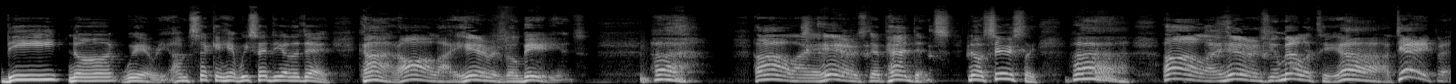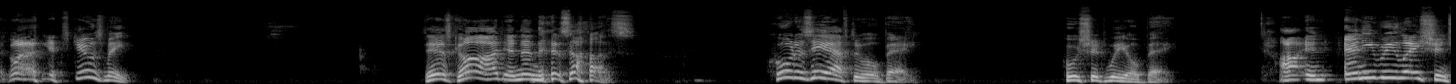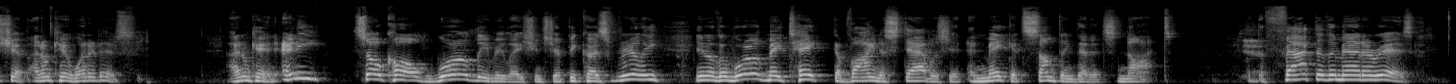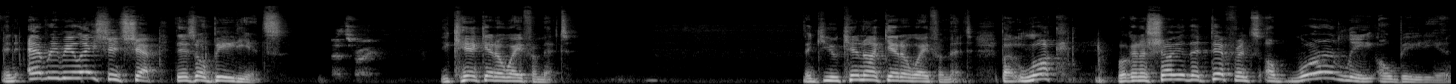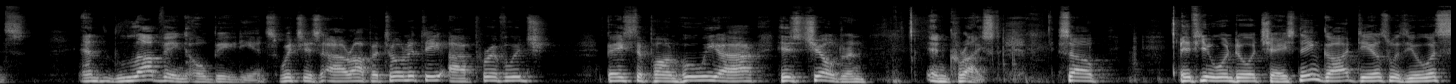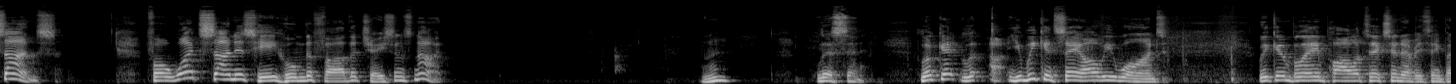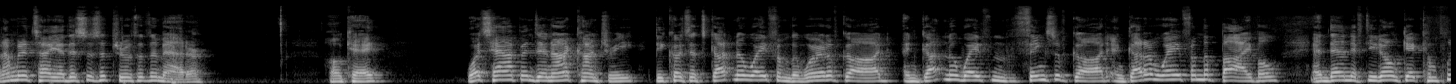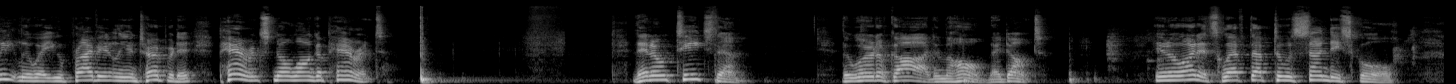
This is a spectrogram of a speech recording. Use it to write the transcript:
Be not weary. I'm sick of hearing. We said the other day, God, all I hear is obedience. Ah. All I hear is dependence. No, seriously. Ah, all I hear is humility. Ah. Well, excuse me. There's God, and then there's us. Who does he have to obey? Who should we obey? Uh, in any relationship, I don't care what it is. I don't care. In any so called worldly relationship because really, you know, the world may take divine, establish it, and make it something that it's not. Yeah. But the fact of the matter is, in every relationship, there's obedience. That's right. You can't get away from it. You cannot get away from it. But look, we're going to show you the difference of worldly obedience and loving obedience, which is our opportunity, our privilege, based upon who we are, his children in Christ. So, if you endure chastening, God deals with you as sons. For what son is he whom the Father chastens not? Hmm? Listen, look at, uh, we can say all we want we can blame politics and everything, but I'm going to tell you this is the truth of the matter. Okay? What's happened in our country because it's gotten away from the Word of God and gotten away from the things of God and gotten away from the Bible. And then, if you don't get completely away, you privately interpret it. Parents no longer parent. They don't teach them the Word of God in the home. They don't. You know what? It's left up to a Sunday school,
